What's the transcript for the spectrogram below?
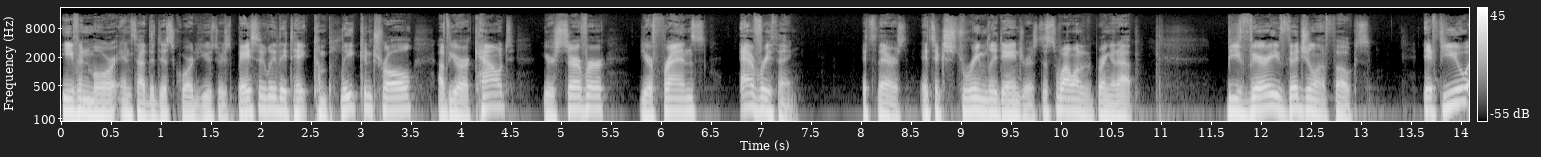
even more inside the Discord users. Basically, they take complete control of your account, your server, your friends, everything. It's theirs. It's extremely dangerous. This is why I wanted to bring it up. Be very vigilant, folks. If you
